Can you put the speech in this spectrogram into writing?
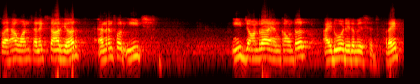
So I have one select star here and then for each each genre I encounter I do a database hit, right?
